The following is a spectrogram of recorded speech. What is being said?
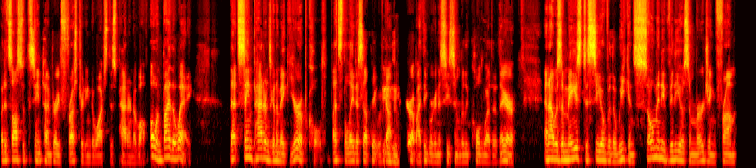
but it's also at the same time very frustrating to watch this pattern evolve. Oh, and by the way, that same pattern is going to make Europe cold. That's the latest update we've got mm-hmm. from Europe. I think we're going to see some really cold weather there. And I was amazed to see over the weekend so many videos emerging from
